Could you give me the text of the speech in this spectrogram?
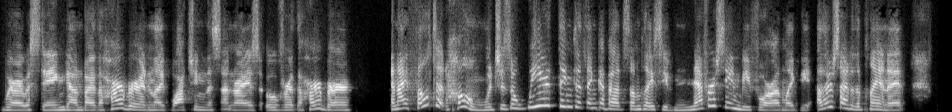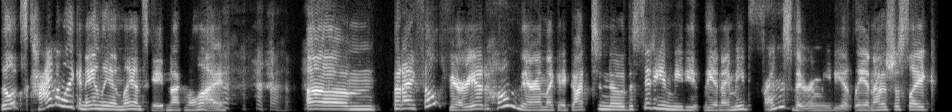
where I was staying down by the harbor and like watching the sunrise over the harbor. And I felt at home, which is a weird thing to think about someplace you've never seen before on like the other side of the planet that looks kind of like an alien landscape, not gonna lie. um, but I felt very at home there and like I got to know the city immediately and I made friends there immediately. And I was just like,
